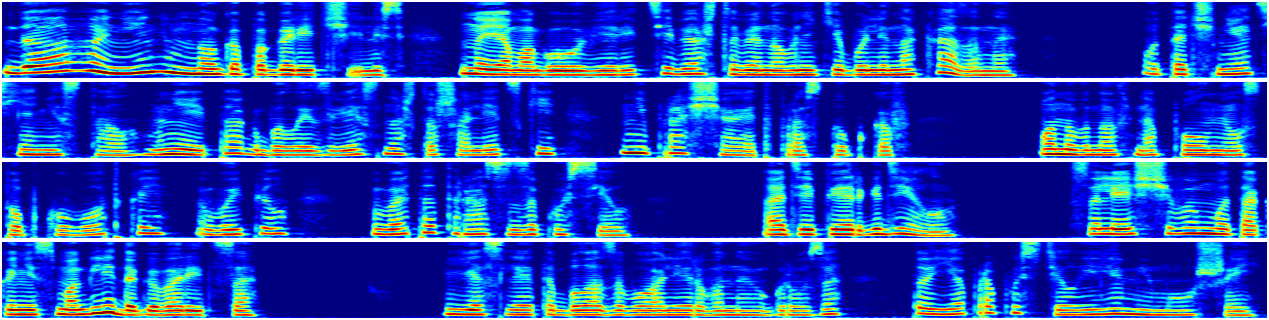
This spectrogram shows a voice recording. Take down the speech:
Да, они немного погорячились, но я могу уверить тебя, что виновники были наказаны. Уточнять я не стал. Мне и так было известно, что Шалецкий не прощает проступков. Он вновь наполнил стопку водкой, выпил, в этот раз закусил. А теперь к делу. С Лещевым мы так и не смогли договориться. Если это была завуалированная угроза, то я пропустил ее мимо ушей.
